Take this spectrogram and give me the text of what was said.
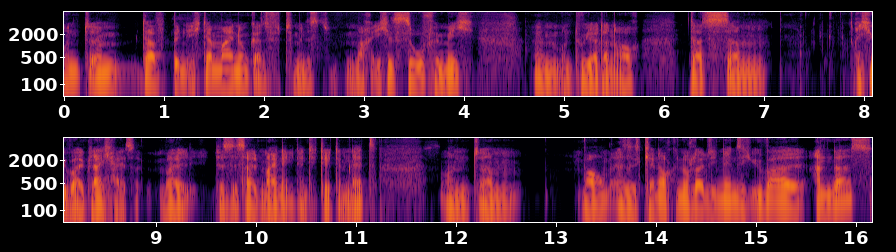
und ähm, da bin ich der Meinung, also zumindest mache ich es so für mich ähm, und du ja dann auch, dass ähm, ich überall gleich heiße, weil das ist halt meine Identität im Netz. Und ähm, warum, also ich kenne auch genug Leute, die nennen sich überall anders.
